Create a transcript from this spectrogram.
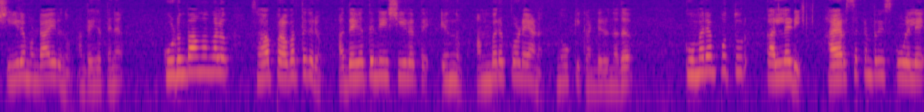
ശീലമുണ്ടായിരുന്നു അദ്ദേഹത്തിന്. കുടുംബാംഗങ്ങളും സഹപ്രവർത്തകരും അദ്ദേഹത്തിന്റെ ഈ ശീലത്തെ എന്നും അമ്പരപ്പോടെയാണ് നോക്കിക്കണ്ടിരുന്നത്. കുമരംപുത്തൂർ കല്ലടി ഹയർ സെക്കൻഡറി സ്കൂളിലെ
